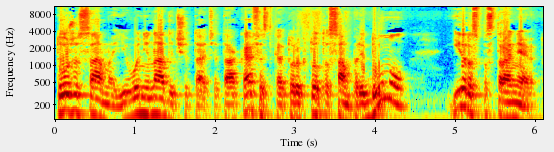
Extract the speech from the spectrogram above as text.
То же самое, его не надо читать. Это акафист, который кто-то сам придумал, и распространяют.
